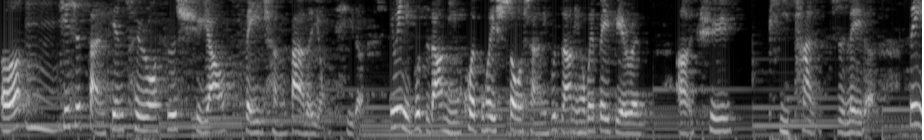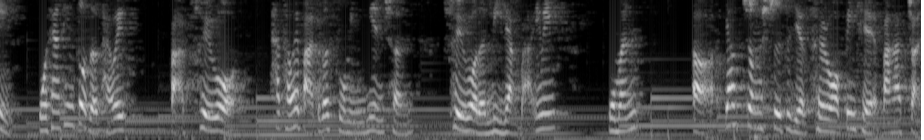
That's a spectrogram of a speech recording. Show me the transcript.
而其实展现脆弱是需要非常大的勇气的，因为你不知道你会不会受伤，你不知道你会不会被别人啊去批判之类的，所以我相信作者才会把脆弱，他才会把这个书名念成脆弱的力量吧，因为我们呃要正视自己的脆弱，并且把它展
